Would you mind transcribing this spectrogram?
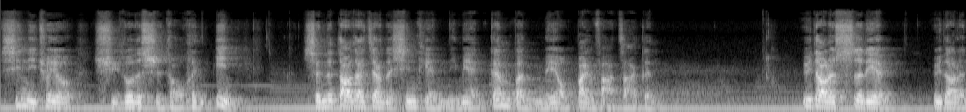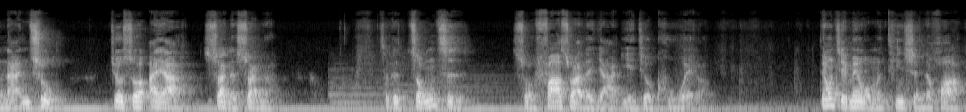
心里却有许多的石头很硬。神的道在这样的心田里面根本没有办法扎根。遇到了试炼，遇到了难处，就说：“哎呀，算了算了。”这个种子所发出来的芽也就枯萎了。弟兄姐妹，我们听神的话，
